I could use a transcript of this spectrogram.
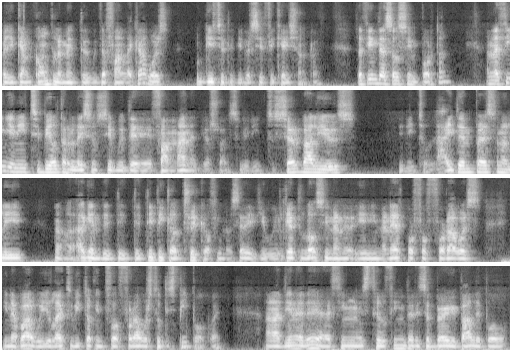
but you can complement it with a fund like ours, who gives you the diversification, right? So I think that's also important. And I think you need to build a relationship with the fund managers, right? So you need to share values, you need to like them personally. Now, again, the, the, the, typical trick of, you know, say if you will get lost in an, in an airport for four hours in a bar, where you like to be talking for four hours to these people, right? And at the end of the day, I think I still think that it's a very valuable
